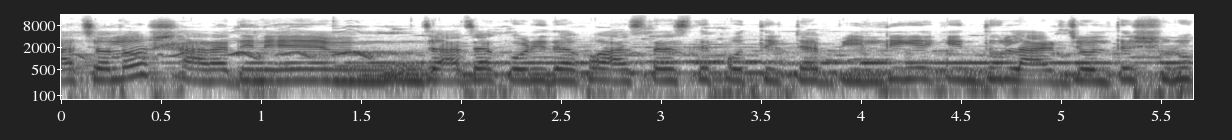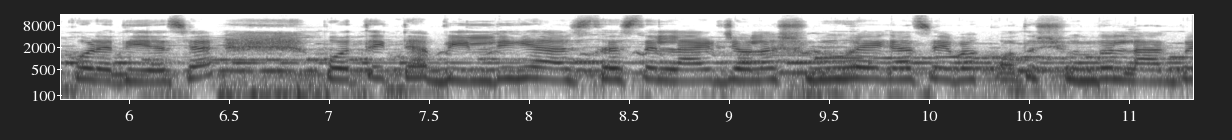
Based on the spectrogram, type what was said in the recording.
আর চলো, সারাদিনে যা যা করি, দেখো, আস্তে আস্তে প্রত্যেকটা বিল্ডিংয়ে কিন্তু লাইট জ্বলতে শুরু করে দিয়েছে। প্রত্যেকটা বিল্ডিংয়ে আস্তে আস্তে লাইট জ্বলা শুরু হয়ে গেছে। এবার কত সুন্দর লাগবে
